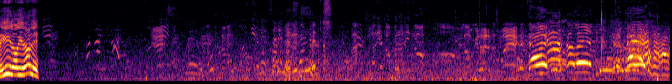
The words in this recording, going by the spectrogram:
Seguí, Logan, dale. Get it tight. Colin. Get it tight.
